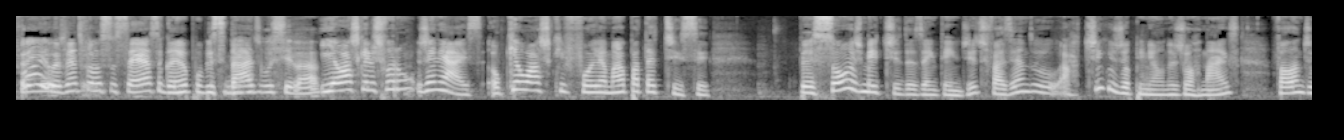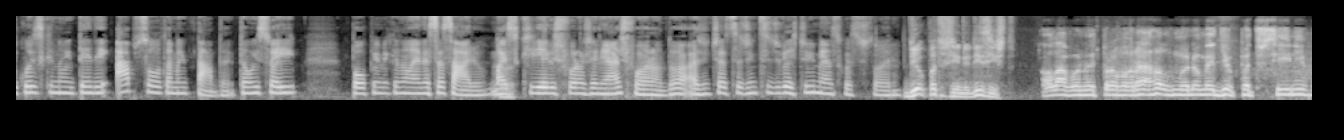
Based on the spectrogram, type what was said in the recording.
Foi, o evento foi um sucesso, ganhou publicidade. Ganhou publicidade. E eu acho que eles foram geniais. O que eu acho que foi a maior patetice? Pessoas metidas a entendidos, fazendo artigos de opinião nos jornais, falando de coisas que não entendem absolutamente nada. Então, isso aí, poupe-me que não é necessário. Mas que eles foram geniais, foram. A gente, a gente se divertiu imenso com essa história. Diogo Patrocínio diz isto. Olá, boa noite para o Oral. O meu nome é Diogo Patrocínio.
